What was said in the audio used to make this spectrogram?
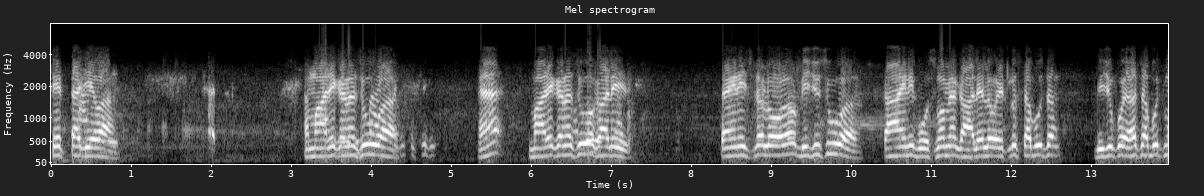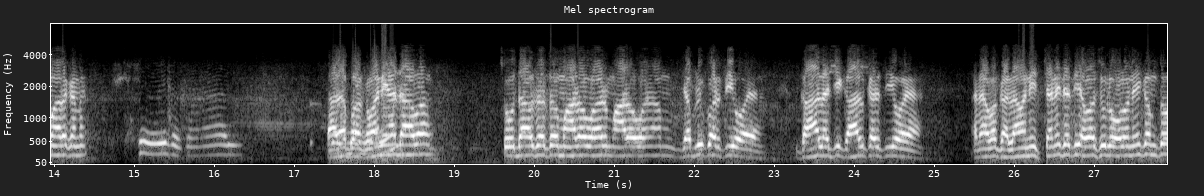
સેટ્ટા જેવા. મારી કને શું હોય હે? મારી કને શું હોય ખાલી? ત્રણ ઇંચનો લોળો બીજું શું હોય કા એની ભોસમાં મેં ગાલેલો એટલું જ સબૂત? બીજું કોઈ હ સબૂત મારા કને? તારા ભગવાન યાદ આવે? ચોદાવતા તો મારો વર મારો વર આમ જબરું કરતી હોય. ગાલ હજી ગાલ કરતી હોય. અને હવે ગલાવાની ઈચ્છા નહીં થતી હવે શું લોળો નહીં ગમતો?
